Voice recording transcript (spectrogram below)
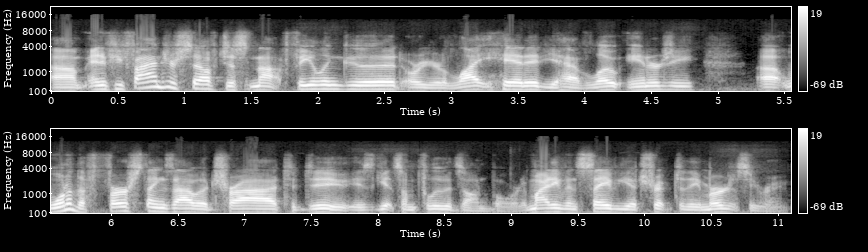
Um, and if you find yourself just not feeling good or you're lightheaded, you have low energy, uh, one of the first things I would try to do is get some fluids on board. It might even save you a trip to the emergency room.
